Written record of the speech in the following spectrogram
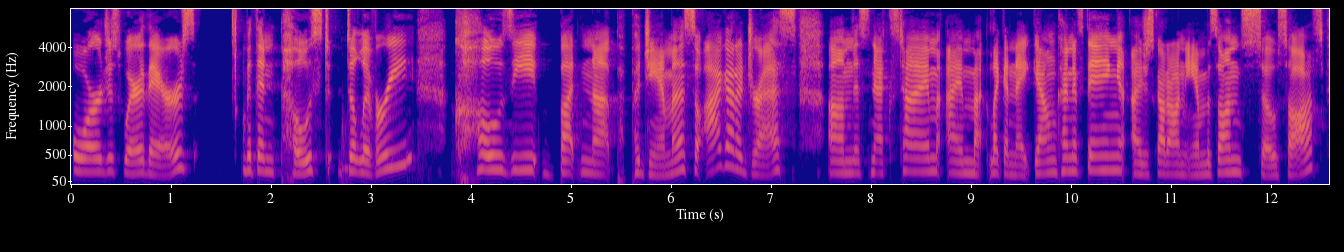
or just wear theirs. But then post delivery, cozy button up pajamas. So I got a dress. Um, this next time I'm like a nightgown kind of thing. I just got on Amazon, so soft.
